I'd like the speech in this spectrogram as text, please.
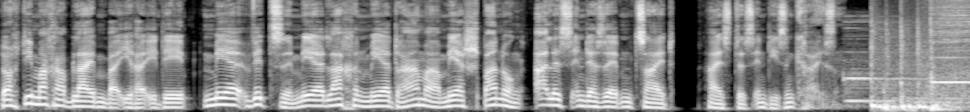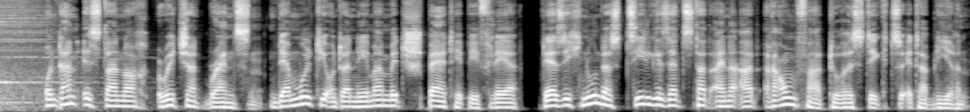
Doch die Macher bleiben bei ihrer Idee. Mehr Witze, mehr Lachen, mehr Drama, mehr Spannung, alles in derselben Zeit, heißt es in diesen Kreisen. Und dann ist da noch Richard Branson, der Multiunternehmer mit Späthippie-Flair, der sich nun das Ziel gesetzt hat, eine Art Raumfahrttouristik zu etablieren.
